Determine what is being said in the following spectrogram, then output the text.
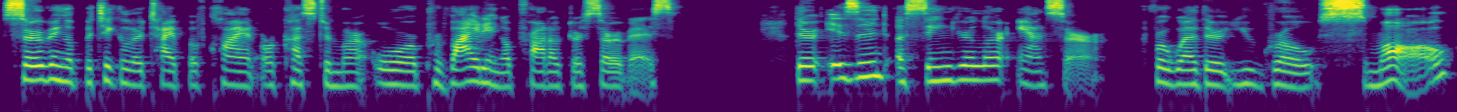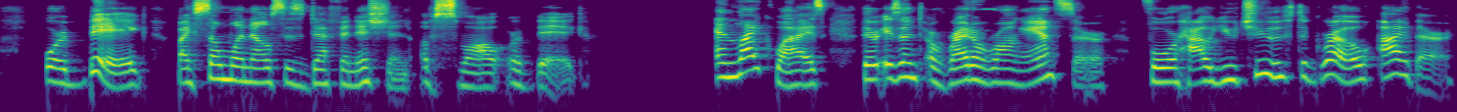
serving a particular type of client or customer or providing a product or service. There isn't a singular answer for whether you grow small or big by someone else's definition of small or big. And likewise, there isn't a right or wrong answer for how you choose to grow either.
